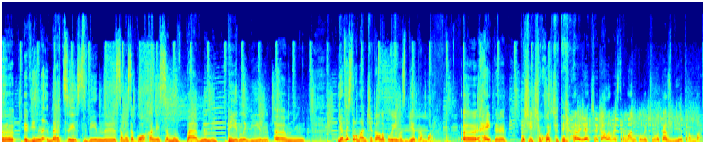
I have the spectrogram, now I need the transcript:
Е, він нарцис, він е, самозакоханий, самовпевнений, підлий. Він. Ем... Я весь роман чекала, коли його зб'є трамвай. Е, гейтери, пишіть, що хочете. Я, я чекала весь роман, коли чувака зб'є трамвай.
